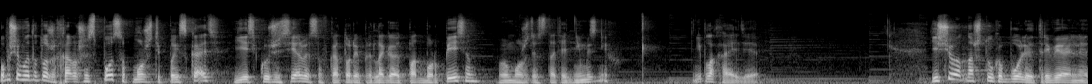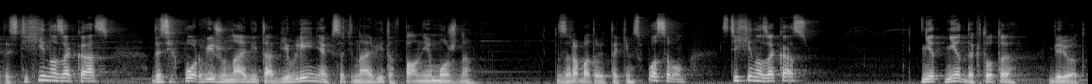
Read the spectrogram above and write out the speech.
В общем, это тоже хороший способ, можете поискать. Есть куча сервисов, которые предлагают подбор песен, вы можете стать одним из них. Неплохая идея. Еще одна штука более тривиальная, это стихи на заказ. До сих пор вижу на Авито объявления, кстати, на Авито вполне можно зарабатывать таким способом. Стихи на заказ. Нет-нет, да кто-то берет.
